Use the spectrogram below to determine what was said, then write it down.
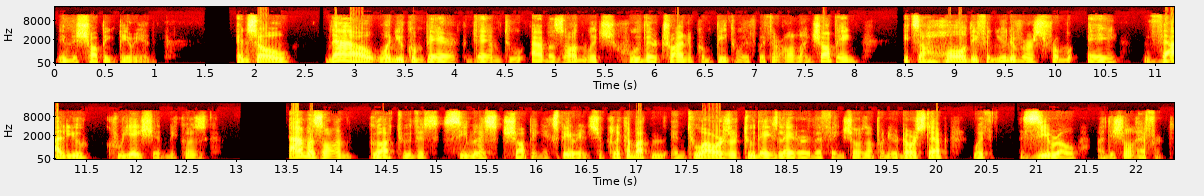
in the shopping period and so now when you compare them to amazon which who they're trying to compete with with their online shopping it's a whole different universe from a value creation because Amazon got to this seamless shopping experience. You click a button, and two hours or two days later, the thing shows up on your doorstep with zero additional effort.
